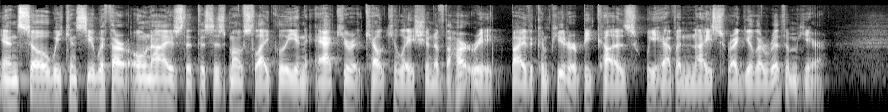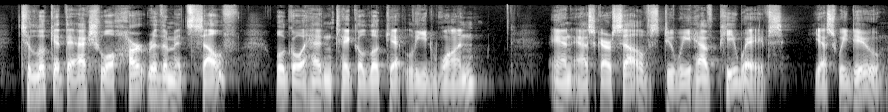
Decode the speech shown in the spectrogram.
And so we can see with our own eyes that this is most likely an accurate calculation of the heart rate by the computer because we have a nice regular rhythm here. To look at the actual heart rhythm itself, we'll go ahead and take a look at lead one and ask ourselves, do we have P waves? Yes, we do.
